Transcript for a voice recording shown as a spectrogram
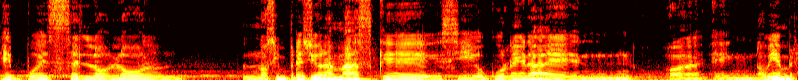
eh, pues eh, lo, nos impresiona más que si ocurriera en, ah, en noviembre.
